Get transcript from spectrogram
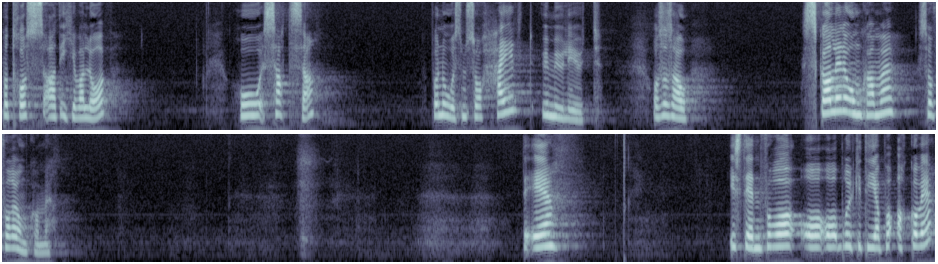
på tross av at det ikke var lov. Hun satsa på noe som så helt umulig ut. Og så sa hun skal jeg det omkomme, så får jeg omkomme. Det er Istedenfor å, å, å bruke tida på akk og ved,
